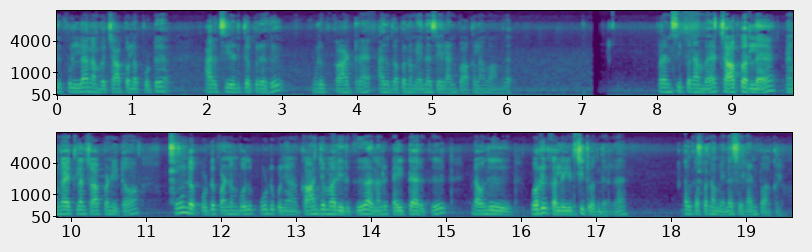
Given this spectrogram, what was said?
இது ஃபுல்லாக நம்ம சாப்பரில் போட்டு அரைச்சி எடுத்த பிறகு உங்களுக்கு காட்டுறேன். அதுக்கப்புறம் நம்ம என்ன செய்யலான்னு பார்க்கலாம். வாங்க. ஃப்ரெண்ட்ஸ் இப்போ நம்ம சாப்பரில் வெங்காயத்தெலாம் சாப் பண்ணிட்டோம். பூண்டை போட்டு பண்ணும்போது பூண்டு கொஞ்சம் காஞ்ச மாதிரி இருக்குது அதனால் டைட்டாக இருக்குது நான் வந்து உரல் கல்லை இடிச்சிட்டு வந்துடுறேன். அதுக்கப்புறம் நம்ம என்ன செய்யலான்னு பார்க்கலாம்.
